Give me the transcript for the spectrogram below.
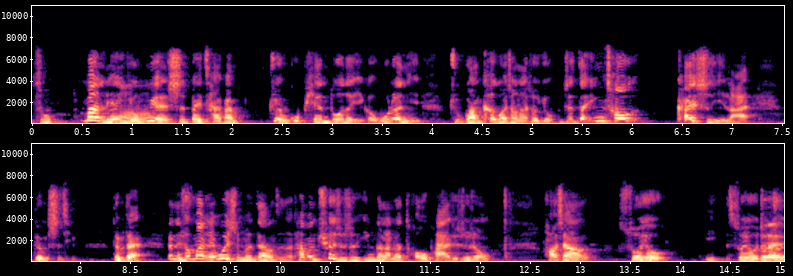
从曼联永远是被裁判眷顾偏多的一个，无论你主观客观上来说，有就在英超开始以来这种事情，对不对？那你说曼联为什么这样子呢？他们确实是英格兰的头牌，就是这种好像所有。所有这个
